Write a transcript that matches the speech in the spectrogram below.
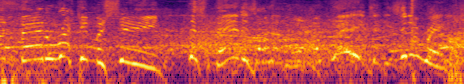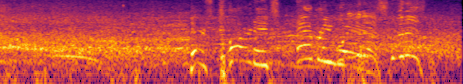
one-man wrecking machine? This man is on a, a rage and he's in a ring. There's carnage everywhere. Look at this.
